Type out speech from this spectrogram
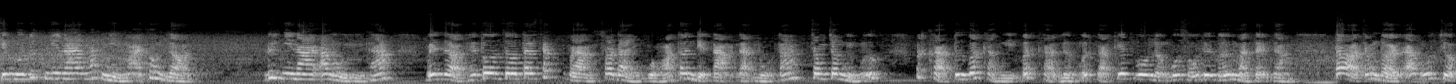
chiêm ngưỡng đức như lai, mắt nhìn mãi không rời. Đức như lai an ủi ý thác, bây giờ thế tôn giơ tay sắc vàng so đảnh của hóa thân địa tạng đại bồ tát trong trong nghìn ước, bất khả tư, bất khả nghị, bất khả lượng bất khả thiết, vô lượng vô số thế giới mà dạy rằng, ta ở trong đời ác ngũ trược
